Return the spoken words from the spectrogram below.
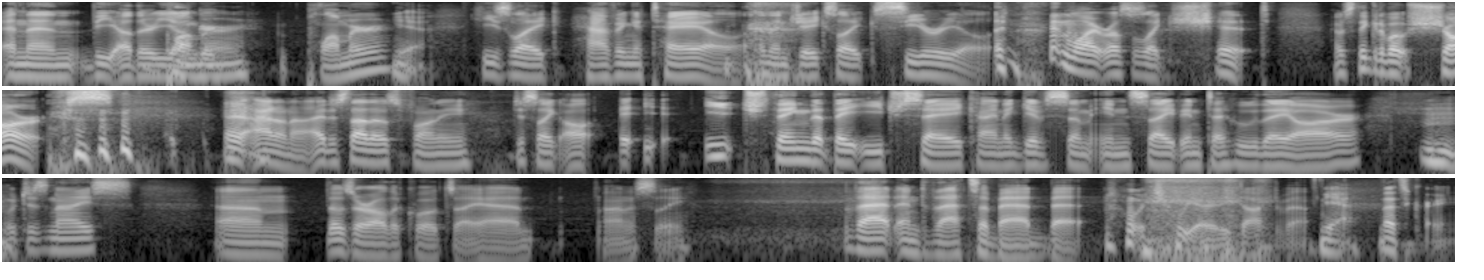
And then the other younger Plummer. Yeah. he's like having a tail, and then Jake's like cereal, and Wyatt Russell's like, "Shit, I was thinking about sharks." I don't know. I just thought that was funny. Just like all each thing that they each say kind of gives some insight into who they are, Mhm. which is nice. Um, those are all the quotes I had, honestly. That and that's a bad bet, which we already talked about. Yeah, that's great.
